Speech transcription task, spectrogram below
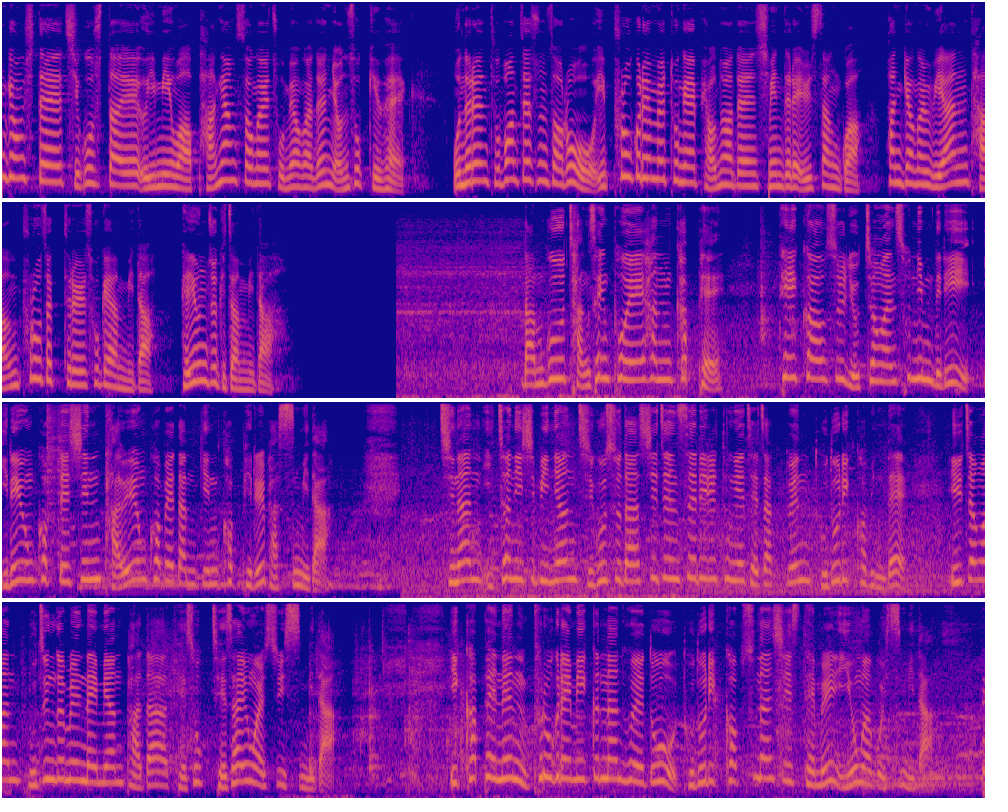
환경시대 지구수다의 의미와 방향성을 조명하는 연속 기획. 오늘은 두 번째 순서로 이 프로그램을 통해 변화된 시민들의 일상과 환경을 위한 다음 프로젝트를 소개합니다. 배윤주 기자입니다. 남구 장생포의 한 카페. 테이크아웃을 요청한 손님들이 일회용 컵 대신 다회용 컵에 담긴 커피를 받습니다. 지난 2022년 지구수다 시즌3를 통해 제작된 도돌이컵인데 일정한 보증금을 내면 받아 계속 재사용할 수 있습니다. 이 카페는 프로그램이 끝난 후에도 도돌이컵 순환 시스템을 이용하고 있습니다.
